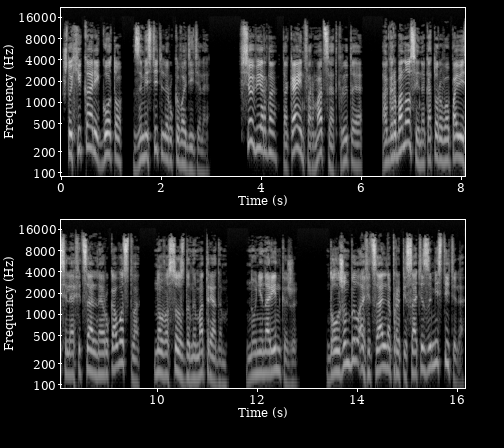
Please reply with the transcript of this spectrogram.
что Хикари Гото – заместитель руководителя. Все верно, такая информация открытая, а Горбоносый, на которого повесили официальное руководство новосозданным отрядом, ну не Наринка же, должен был официально прописать и заместителя,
